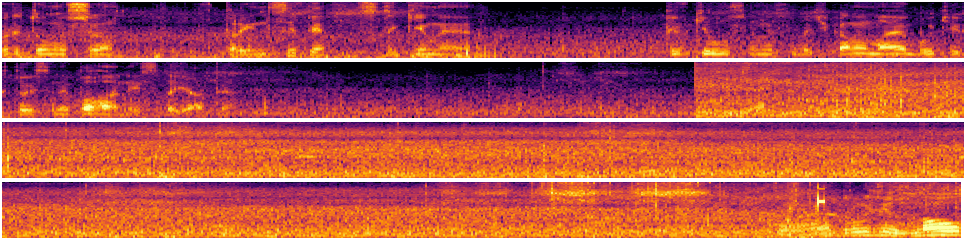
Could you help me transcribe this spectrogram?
При тому, що в принципі з такими півкілушними судачками має бути хтось непоганий стояти. Друзі, знову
